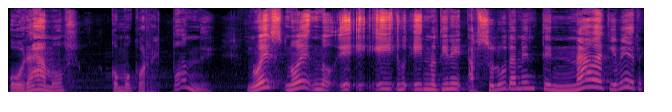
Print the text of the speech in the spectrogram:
oramos como corresponde. No, es, no, es, no, eh, eh, eh, no tiene absolutamente nada que ver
